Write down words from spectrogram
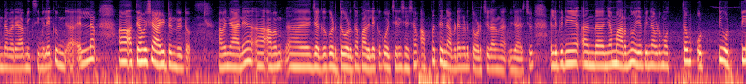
എന്താ പറയുക മിക്സിമിലേക്കും എല്ലാം അത്യാവശ്യമായിട്ടുണ്ട് കേട്ടോ. അവൻ ഞാൻ അവൻ ജഗ്ഗൊക്കെ എടുത്ത് കൊടുത്തു. അപ്പോൾ അതിലേക്ക് കൊഴിച്ചതിന് ശേഷം അപ്പം തന്നെ അവിടെ അങ്ങോട്ട് തുടച്ചിടാൻ വിചാരിച്ചു. അല്ലെങ്കിൽ പിന്നെ എന്താ ഞാൻ മറന്നുപോയാൽ പിന്നെ അവിടെ മൊത്തം ഒട്ടി ഒട്ടി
